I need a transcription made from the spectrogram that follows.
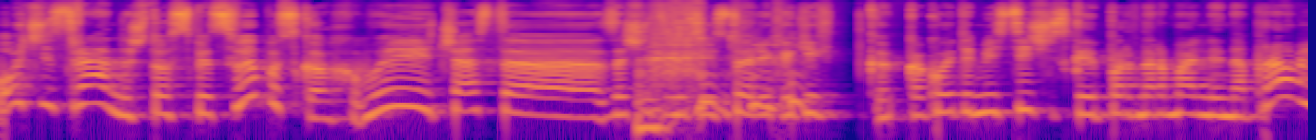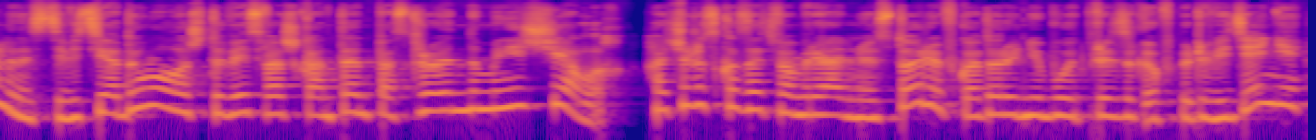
Очень странно, что в спецвыпусках вы часто зачитываете истории каких, какой-то мистической и паранормальной направленности, ведь я думала, что весь ваш контент построен на маничелах. Хочу рассказать вам реальную историю, в которой не будет призраков привидений,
